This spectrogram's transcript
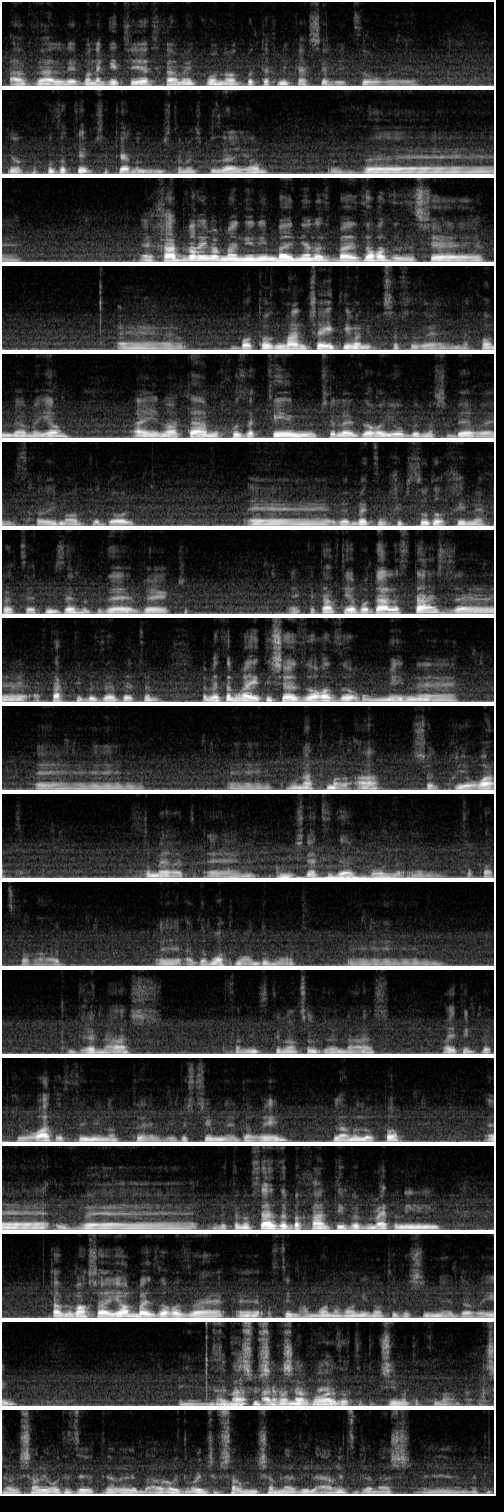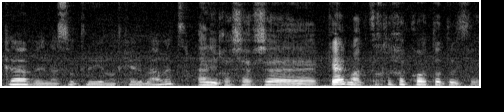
אבל אה, בוא נגיד שיש כמה עקרונות בטכניקה של ייצור אה, יינות מחוזקים, שכן, אני משתמש בזה היום. ואחד הדברים המעניינים בעניין הזה, באזור הזה, זה ש... אה, באותו זמן שהייתי, ואני חושב שזה נכון גם היום, העיינות המחוזקים של האזור היו במשבר מסחרי מאוד גדול, והם בעצם חיפשו דרכים איך לצאת מזה, ובזה, וכשכתבתי עבודה על הסטאז' אה, עסקתי בזה בעצם, ובעצם ראיתי שהאזור הזה הוא מין אה, אה, אה, תמונת מראה של פריורט. זאת אומרת, אה, משני צידי הגבול אה, צרפת-ספרד, אה, אדמות מאוד דומות, אה, גרנש, גפנים זקנות של גרנש, ראיתי בפריורט עושים מינות אה, יבשים נהדרים, למה לא פה? אה, ו... ואת הנושא הזה בחנתי, ובאמת אני חייב לומר שהיום באזור הזה אה, עושים המון המון יינות יבשים נהדרים. אה, זה משהו ה- אז שעכשיו הנבואה אה, הזאת תגשים את עצמה. עכשיו אפשר לראות את זה יותר אה, או דברים שאפשר משם להביא לארץ, גרנש ותיקה, ולעשות יינות כאלה בארץ? אני חושב שכן, רק צריך לחכות עוד איזה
